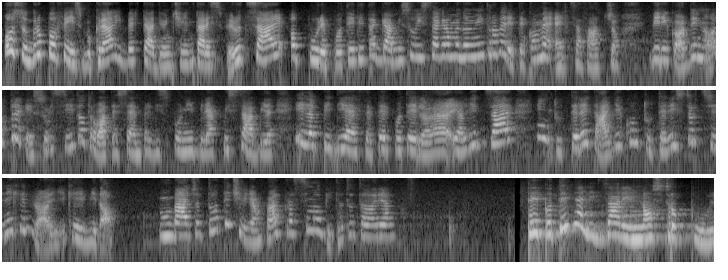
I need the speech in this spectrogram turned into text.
o sul gruppo facebook La Libertà di Uncentare e Sferuzzare oppure potete taggarmi su Instagram dove mi troverete come Elsa Faccio. Vi ricordo inoltre che sul sito trovate sempre disponibile e acquistabile il pdf per poterla realizzare in tutte le taglie con tutte le istruzioni che vi, che vi do. Un bacio a tutti, ci vediamo poi al prossimo video tutorial. Per poter realizzare il nostro pull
